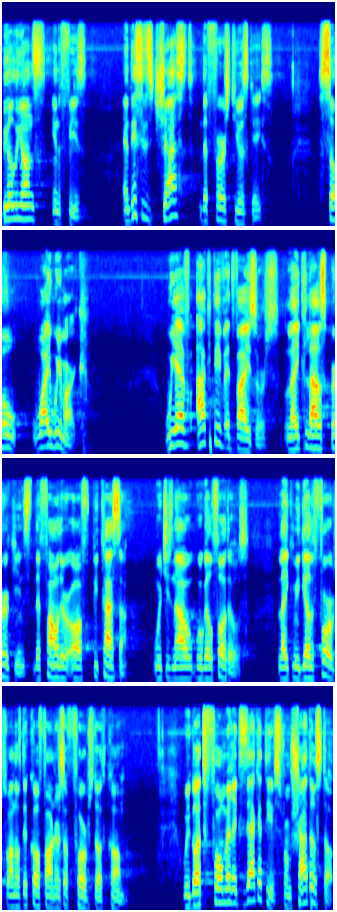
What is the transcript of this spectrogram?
billions in fees. And this is just the first use case. So why WeMark? We have active advisors like Lars Perkins, the founder of Picasa, which is now Google Photos, like Miguel Forbes, one of the co-founders of Forbes.com. We got former executives from Shutterstock.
